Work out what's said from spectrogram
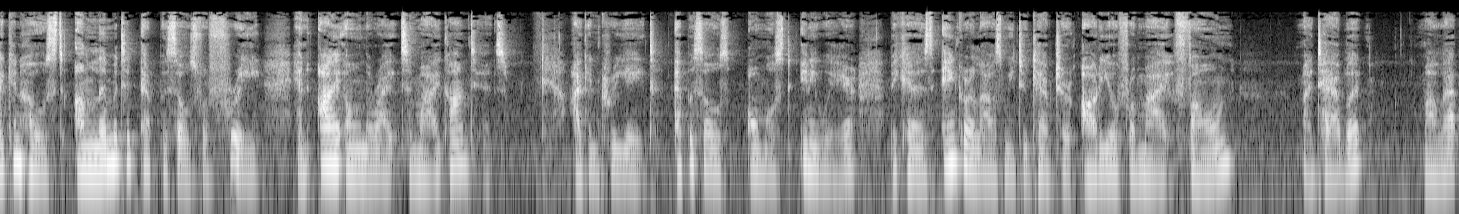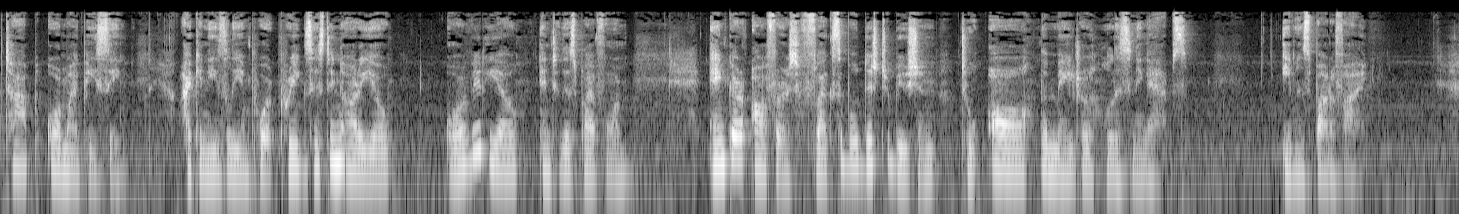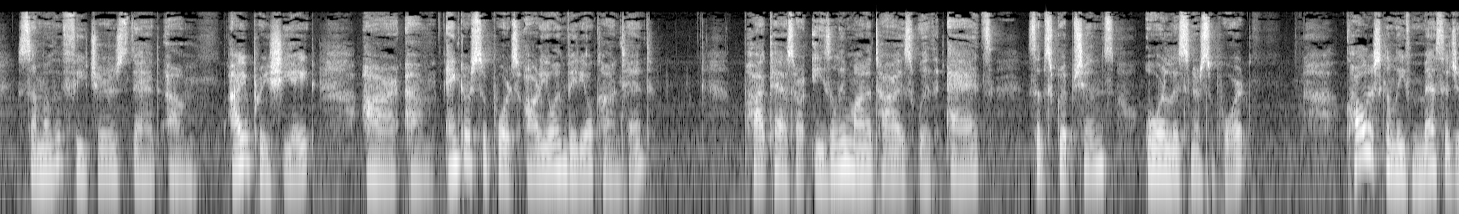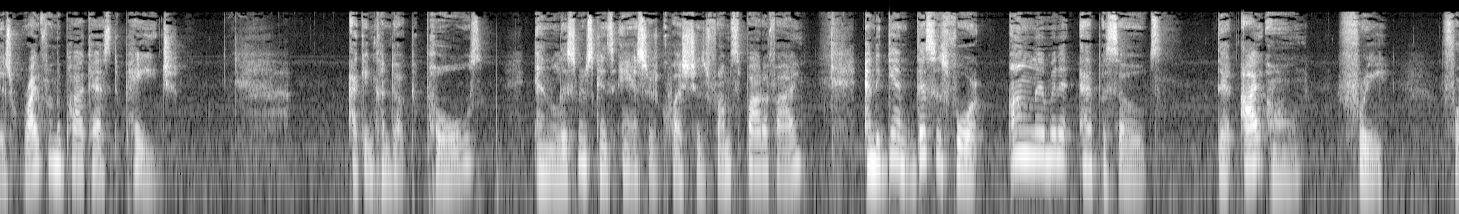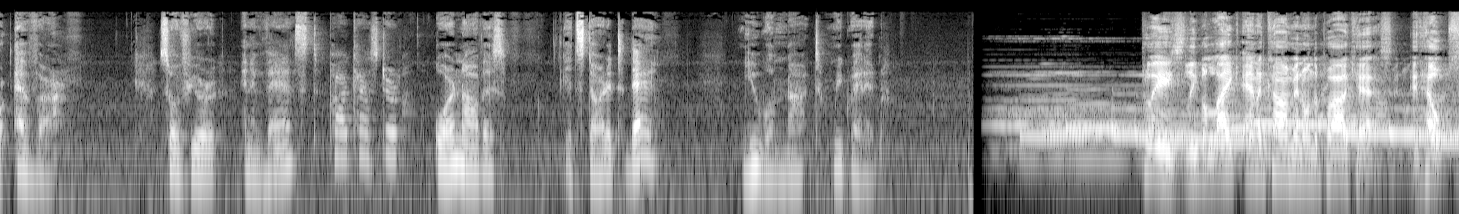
I can host unlimited episodes for free, and I own the right to my content. I can create episodes almost anywhere because Anchor allows me to capture audio from my phone, my tablet, my laptop, or my PC. I can easily import pre existing audio or video into this platform. Anchor offers flexible distribution to all the major listening apps, even Spotify. Some of the features that um, I appreciate are um, Anchor supports audio and video content. Podcasts are easily monetized with ads, subscriptions, or listener support. Callers can leave messages right from the podcast page. I can conduct polls, and listeners can answer questions from Spotify. And again, this is for unlimited episodes that I own free forever. So if you're an advanced podcaster or a novice, get started today. You will not regret it. Please leave a like and a comment on the podcast. It helps.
